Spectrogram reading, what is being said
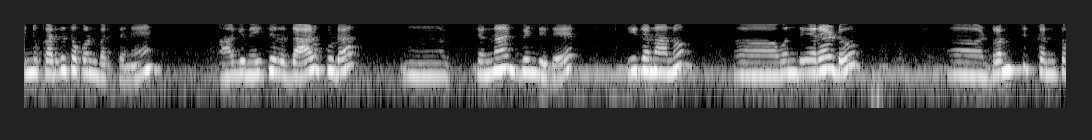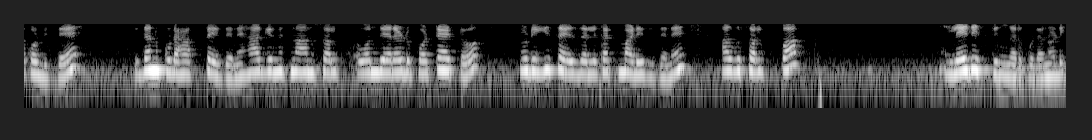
ಇನ್ನು ಕಡ್ದು ತಗೊಂಡು ಬರ್ತೇನೆ. ಹಾಗೆ ನೈಚದ ದಾಳು ಕೂಡ ಚೆನ್ನಾಗಿ ಬೆಂದಿದೆ. ಈಗ ನಾನು ಒಂದು ಎರಡು ಡ್ರಮ್ ಸ್ಟಿಕ್ಕನ್ನು ತಗೊಂಡಿದ್ದೆ. ಇದನ್ನು ಕೂಡ ಹಾಕ್ತಾ ಇದ್ದೇನೆ. ಹಾಗೆಯೇ ನಾನು ಸ್ವಲ್ಪ ಒಂದೆರಡು ಪೊಟ್ಯಾಟೊ ನೋಡಿ ಈ ಸೈಜಲ್ಲಿ ಕಟ್ ಮಾಡಿದ್ದೇನೆ ಹಾಗೂ ಸ್ವಲ್ಪ ಲೇಡೀಸ್ ಫಿಂಗರ್ ಕೂಡ ನೋಡಿ,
